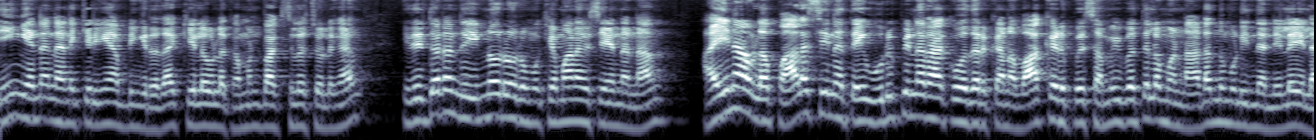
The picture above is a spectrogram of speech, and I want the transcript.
நீங்க என்ன நினைக்கிறீங்க அப்படிங்கிறத கீழே உள்ள கமெண்ட் பாக்ஸில் சொல்லுங்க. இதை தொடர்ந்து இன்னொரு ஒரு முக்கியமான விஷயம் என்னன்னா ஐநாவில் பாலஸ்தீனத்தை உறுப்பினராக்குவதற்கான வாக்கெடுப்பு சமீபத்தில் நம்ம நடந்து முடிந்த நிலையில்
